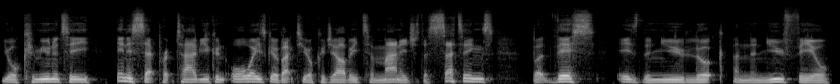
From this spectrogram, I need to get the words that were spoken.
your community in a separate tab. You can always go back to your Kajabi to manage the settings, but this is the new look and the new feel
